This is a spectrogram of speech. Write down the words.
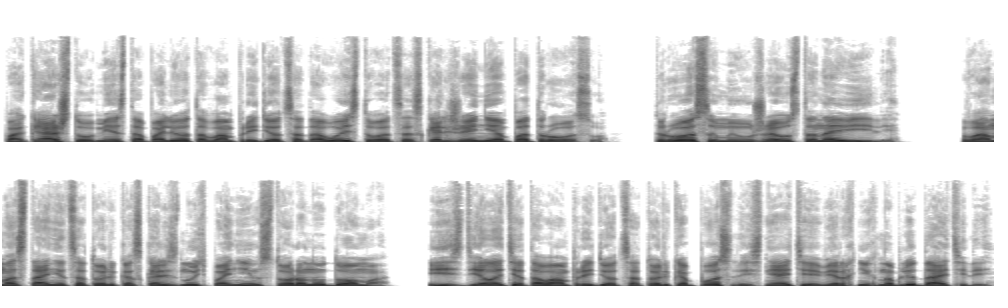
«Пока что вместо полета вам придется довольствоваться скольжением по тросу. Тросы мы уже установили. Вам останется только скользнуть по ним в сторону дома. И сделать это вам придется только после снятия верхних наблюдателей».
